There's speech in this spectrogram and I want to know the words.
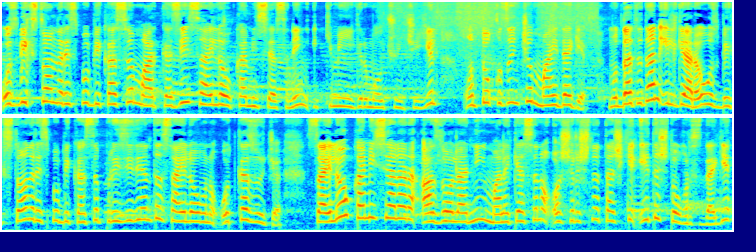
O'zbekiston respublikasi markaziy saylov komissiyasining 2023 yil 19 maydagi muddatidan ilgari o'zbekiston respublikasi prezidenti saylovini o'tkazuvchi saylov komissiyalari a'zolarining malakasini oshirishni tashkil etish to'g'risidagi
